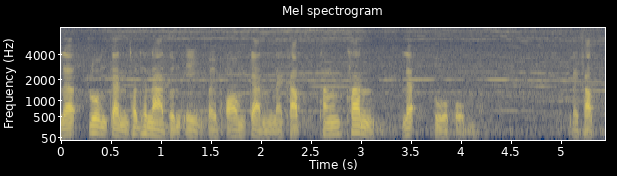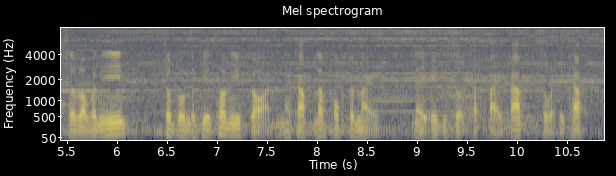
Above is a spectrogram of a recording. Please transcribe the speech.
และร่วมกันพัฒนาตนเองไปพร้อมกันนะครับ ทั้งท่านและตัวผมนะครับสำหรับวันนี้จบลงแต่เพียงเท่านี้ก่อนนะครับ แล้วพบกันใหม่ในเอพิโซดถัดไปครับ สวัสดีครับ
